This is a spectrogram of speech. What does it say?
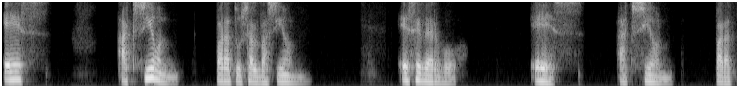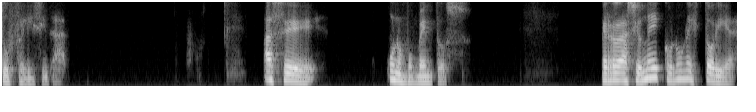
es acción para tu salvación. Ese verbo es acción para tu felicidad. Hace unos momentos me relacioné con una historia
